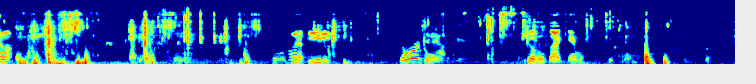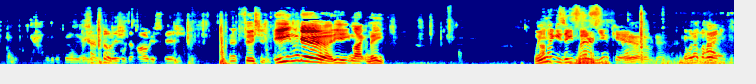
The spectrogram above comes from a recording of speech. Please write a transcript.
Chump. Mm. What a beauty. Georgian out here. Show the back camera. Look at the belly on I that know this is an August fish. That fish is eating good. He eating like me. I think he's eating better than you, Cam. Yeah, no doubt. Coming up behind you.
